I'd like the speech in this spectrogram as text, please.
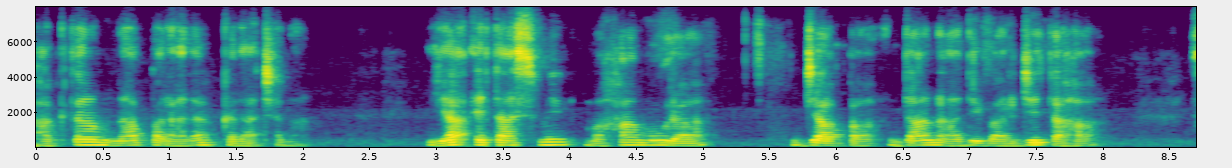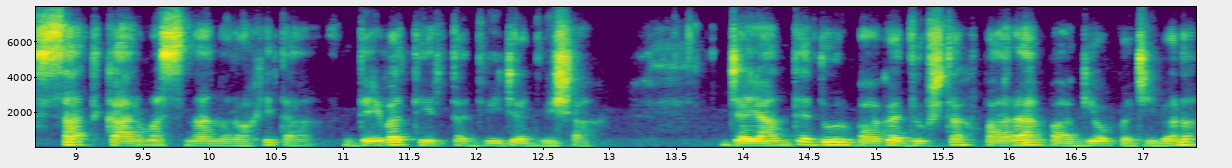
भक्तनम न पराध कदाचन। या एतस्मिन् महामूरा जाप दान आदि वर्जितः सत्कर्म स्नान रहिता देवतीर्थ द्विज द्विषा जयांते दुर्भाग दुष्टः पारा भाग्योपजीवन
